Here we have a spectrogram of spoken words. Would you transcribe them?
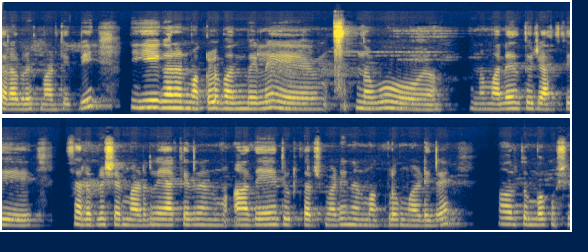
ಸೆಲೆಬ್ರೇಟ್ ಮಾಡ್ತಿದ್ವಿ. ಈಗ ನನ್ನ ಮಕ್ಕಳು ಬಂದಮೇಲೆ, ನಾವು ನಮ್ಮ ಮನೆಯದ್ದು ಜಾಸ್ತಿ ಸೆಲೆಬ್ರೇಷನ್ ಮಾಡಲ್ಲ. ಯಾಕೆಂದರೆ ನಾನು ಅದೇ ದುಡ್ಡು ಖರ್ಚು ಮಾಡಿ ನನ್ನ ಮಕ್ಳಿಗೆ ಮಾಡಿದರೆ ಅವ್ರು ತುಂಬ ಖುಷಿ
